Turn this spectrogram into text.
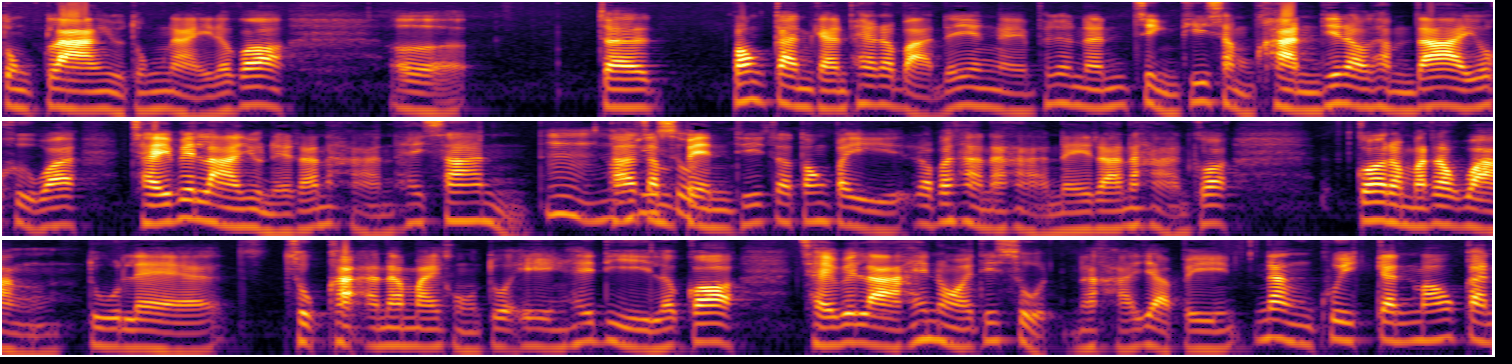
ตรงกลางอยู่ตรงไหนแล้วก็เออจะ ป้องกันการแพร่ระบาดได้ยังไง เพราะฉะนั้นสิ่งที่สำคัญที่เราทำได้ก็คือว่าใช้เวลาอยู่ในร้านอาหารให้สั้นอืมถ้าอยจำที่สุดเป็นที่จะต้องไปรับประทานอาหารในร้านอาหารก็ก็ระมัดระวังดูแลสุขอนามัยของตัวเองให้ดี แล้วก็ใช้เวลาให้น้อยที่สุดนะคะ อย่าไปนั่งคุยกันเมาท์กัน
